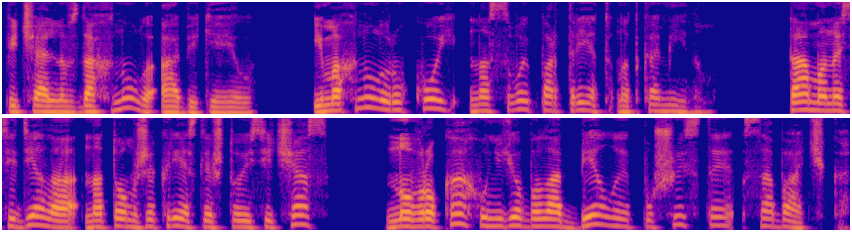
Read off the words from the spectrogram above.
Печально вздохнула Абигейл и махнула рукой на свой портрет над камином. Там она сидела на том же кресле, что и сейчас, но в руках у нее была белая пушистая собачка.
